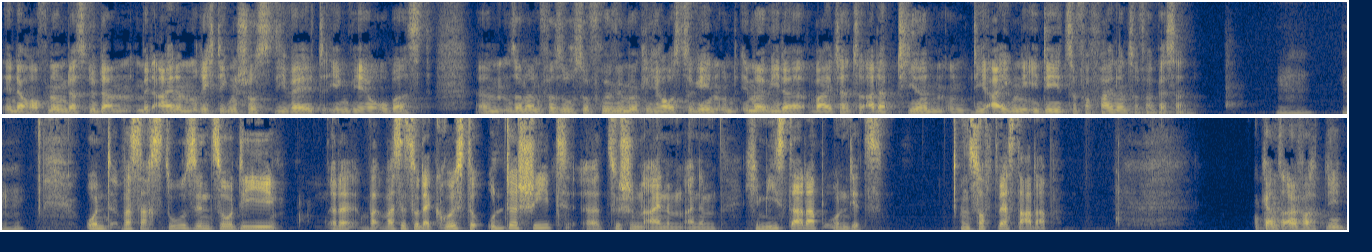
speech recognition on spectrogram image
in der Hoffnung, dass du dann mit einem richtigen Schuss die Welt irgendwie eroberst, ähm, sondern versuch so früh wie möglich rauszugehen und immer wieder weiter zu adaptieren und die eigene Idee zu verfeinern, zu verbessern. Mhm. Mhm. Und was sagst du, sind so die, oder was ist so der größte Unterschied äh, zwischen einem, einem Chemie-Startup und jetzt ein Software-Startup? Ganz einfach die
